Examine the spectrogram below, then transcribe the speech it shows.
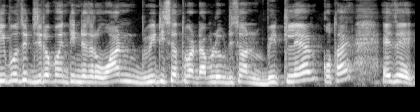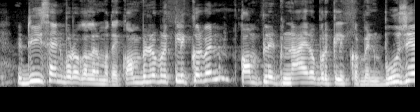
ডিপোজিট জিরো পয়েন্ট তিনটা জিরো ওয়ান বিটিসি অথবা W BTC one bit layer কোথায়? এই যে ডি সাইন প্রোটোকলের মধ্যে। কমপ্লিটের উপর ক্লিক করবেন কমপ্লিট নায়ের উপর ক্লিক করবেন। বুঝে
